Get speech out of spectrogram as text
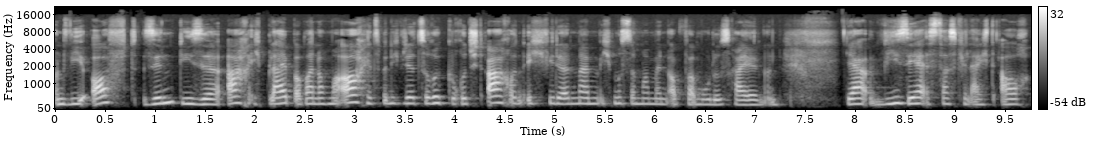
Und wie oft sind diese, ach, ich bleibe aber nochmal, ach, jetzt bin ich wieder zurückgerutscht, ach, und ich wieder in meinem, ich muss nochmal meinen Opfermodus heilen. Und ja, wie sehr ist das vielleicht auch,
